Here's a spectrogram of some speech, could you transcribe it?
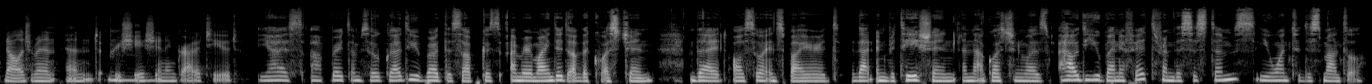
acknowledgement and appreciation mm. and gratitude. Yes, uh, I'm so glad you brought this up because I'm reminded of the question that also inspired that invitation. And that question was How do you benefit from the systems you want to dismantle?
